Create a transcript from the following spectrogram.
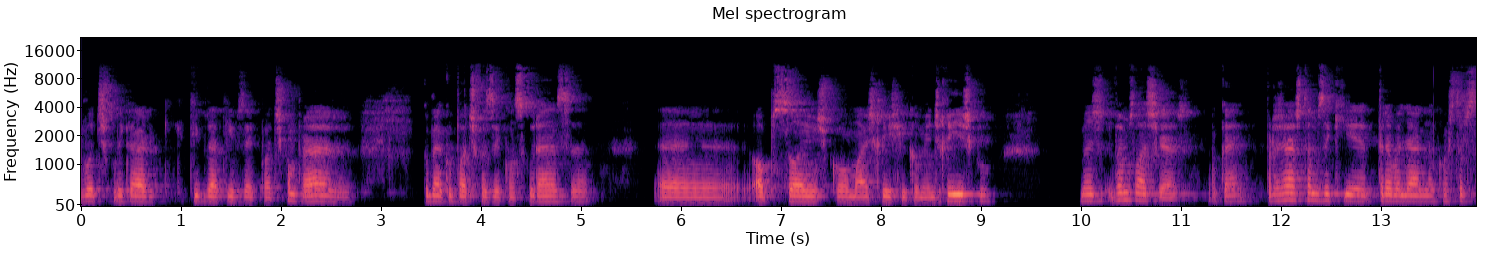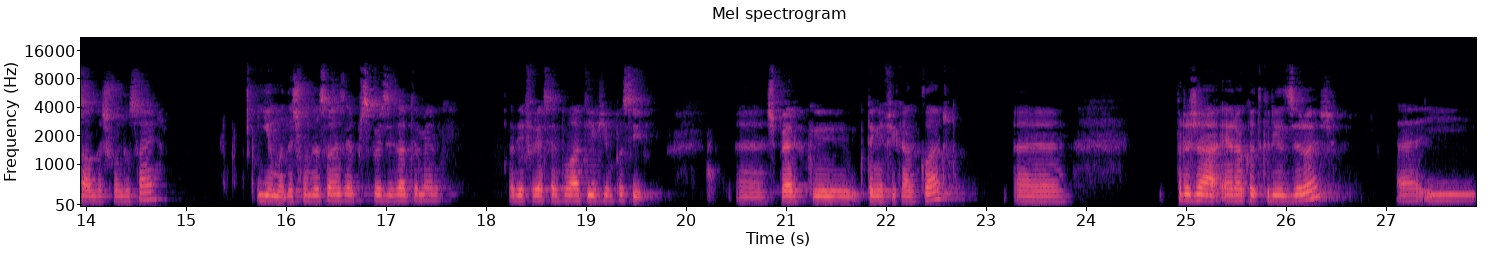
Vou-te explicar que tipo de ativos é que podes comprar, como é que o podes fazer com segurança, uh, opções com mais risco e com menos risco. Mas vamos lá chegar, ok? Para já estamos aqui a trabalhar na construção das fundações e uma das fundações é perceber exatamente a diferença entre um ativo e um passivo. Uh, espero que tenha ficado claro. Uh, para já era o que eu te queria dizer hoje uh, e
